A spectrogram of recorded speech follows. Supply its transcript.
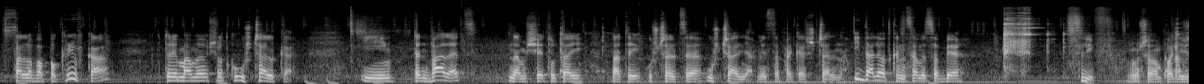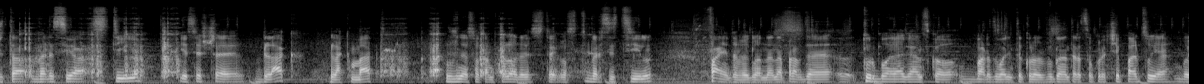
stalowa pokrywka, w której mamy w środku uszczelkę. I ten walec nam się tutaj na tej uszczelce uszczelnia, więc ta fajka jest szczelna. I dalej odkręcamy sobie sleeve. Muszę Wam powiedzieć, że ta wersja Steel jest jeszcze black, black matte. Różne są tam kolory z tego z wersji Steel. Fajnie to wygląda, naprawdę e, turbo elegancko, bardzo ładnie ten kolor wygląda. Teraz akurat się palcuje, bo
